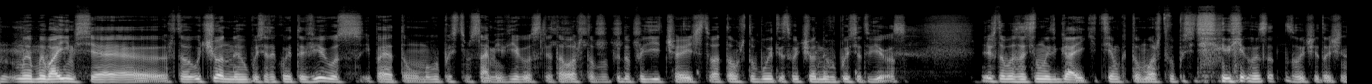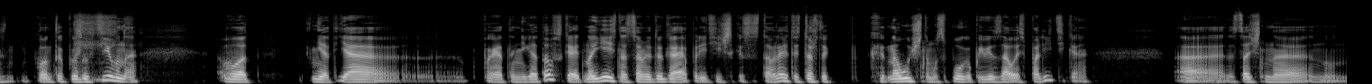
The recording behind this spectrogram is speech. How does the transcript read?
Мы, мы боимся, э, что ученые выпустят какой-то вирус, и поэтому мы выпустим сами вирус для того, чтобы предупредить человечество о том, что будет, если ученые выпустят вирус. И чтобы затянуть гайки тем, кто может выпустить вирус. Это звучит очень контрпродуктивно. Вот. Нет, я э, про это не готов сказать, но есть, на самом деле, другая политическая составляющая. То есть то, что к научному спору привязалась политика, э, достаточно ну,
